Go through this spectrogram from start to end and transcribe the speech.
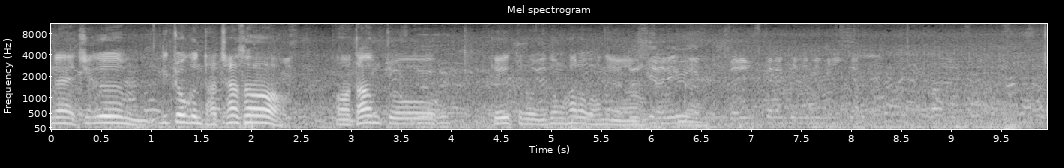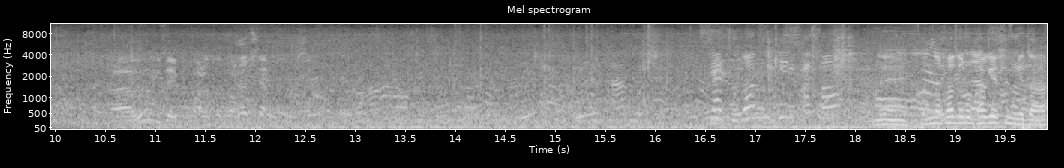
네, 지금 이쪽은 다 차서 어, 다음 쪽 게이트로 이동하라고 하네요. 네. 자, 두번 길 가서 네, 건너가도록 하겠습니다.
